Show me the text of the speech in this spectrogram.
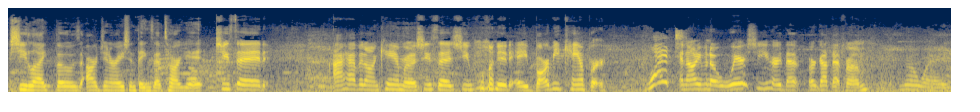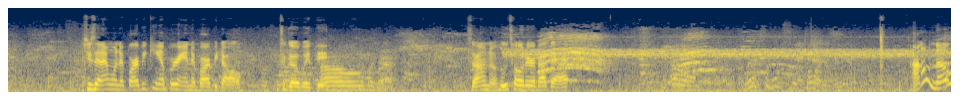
she liked those Our Generation things at Target. She said, I have it on camera, she said she wanted a Barbie camper. What? And I don't even know where she heard that or got that from. No way. She said, I want a Barbie camper and a Barbie doll to go with it. Oh my gosh. So I don't know who told her about that. I don't know.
